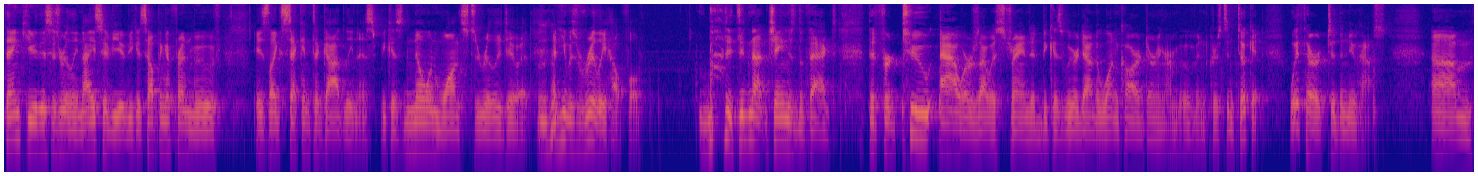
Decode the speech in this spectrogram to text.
Thank you, this is really nice of you, because helping a friend move is like second to godliness, because no one wants to really do it. And he was really helpful. But it did not change the fact that for two hours I was stranded because we were down to one car during our move, and Kristen took it with her to the new house. Um,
